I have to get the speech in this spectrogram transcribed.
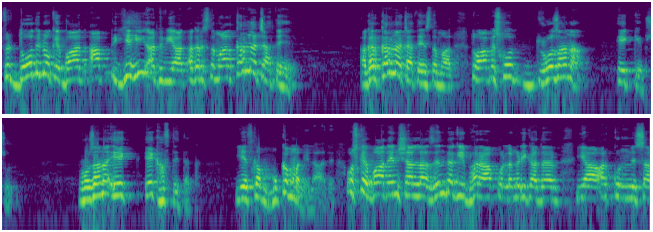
फिर दो दिनों के बाद आप यही अद्वियात अगर इस्तेमाल करना चाहते हैं, अगर करना चाहते हैं इस्तेमाल तो आप इसको रोज़ाना एक कैप्सूल, रोज़ाना एक एक हफ़्ते तक ये इसका मुकम्मल इलाज है। उसके बाद इनशाला ज़िंदगी भर आपको लंगड़ी का दर्द या अरकुन्निसा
